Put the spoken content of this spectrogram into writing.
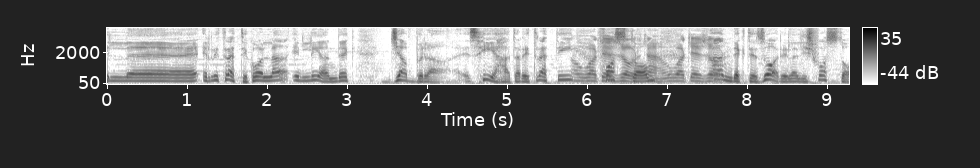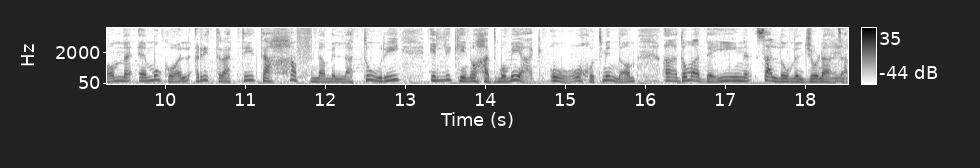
ir-ritratti kollha illi għandek ġabra sħiħa ta' ritratti fosthom għandek teżor il għaliex fosthom hemm ukoll ritratti ta' ħafna mill-atturi illi kienu ħadmu miegħek u uħud minnhom għadhom għaddejjin sal-lum il-ġurnata.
